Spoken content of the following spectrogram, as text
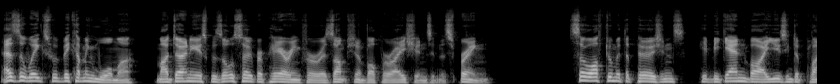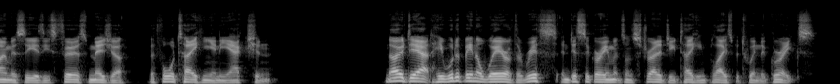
As the weeks were becoming warmer, Mardonius was also preparing for a resumption of operations in the spring. So often with the Persians, he began by using diplomacy as his first measure before taking any action. No doubt he would have been aware of the rifts and disagreements on strategy taking place between the Greeks.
